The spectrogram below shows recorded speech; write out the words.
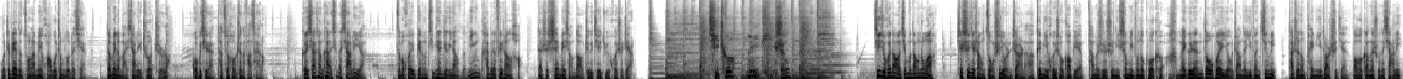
我这辈子从来没花过这么多的钱，但为了买夏利车值了。”果不其然，他最后真的发财了。可想想看，现在夏利啊，怎么会变成今天这个样子？明明开的非常的好，但是谁也没想到这个结局会是这样。汽车立体声，继续回到节目当中啊，这世界上总是有人这样的啊，跟你挥手告别，他们只是你生命中的过客。每个人都会有这样的一段经历，他只能陪你一段时间。包括刚才说的夏利，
